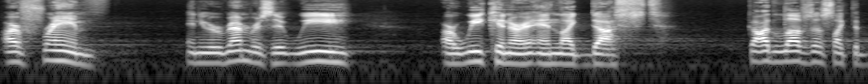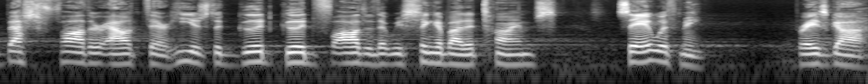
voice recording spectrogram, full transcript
our frame and he remembers that we are weak and, are, and like dust. God loves us like the best father out there. He is the good, good father that we sing about at times. Say it with me. Praise God.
